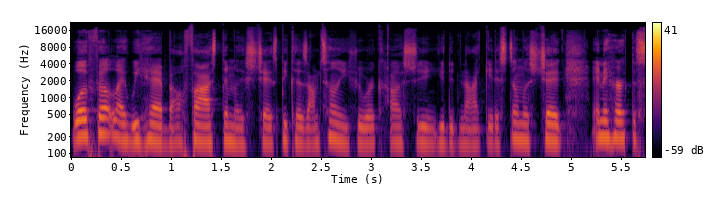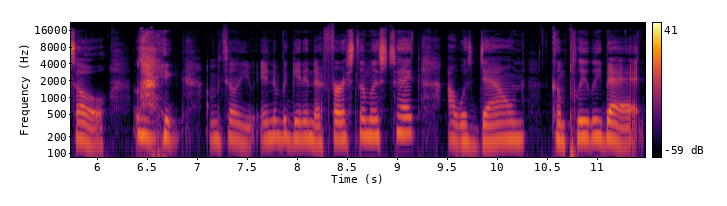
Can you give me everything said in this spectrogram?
well it felt like we had about five stimulus checks because I'm telling you, if you were a college student, you did not get a stimulus check and it hurt the soul. Like I'm telling you, in the beginning, the first stimulus check, I was down completely bad.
